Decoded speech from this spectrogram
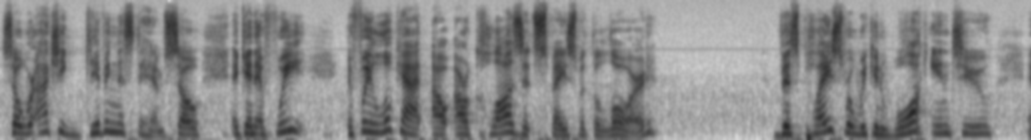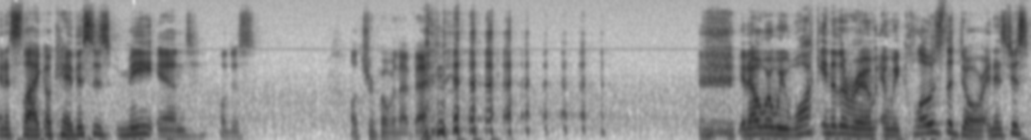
So we're actually giving this to Him. So again, if we if we look at our, our closet space with the Lord, this place where we can walk into and it's like, okay, this is me and I'll just I'll trip over that bed. you know, where we walk into the room and we close the door and it's just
